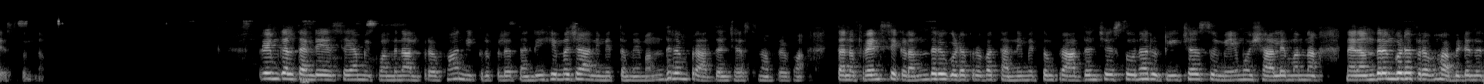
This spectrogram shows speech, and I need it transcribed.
చేసుకుందాం. ప్రేమ గల తండ్రి ఏసయ మీకు వందనాలు ప్రభా. నీ కృపలో తండ్రి హిమజ నిమిత్తం మేమందరం ప్రార్థన చేస్తున్నాం ప్రభా. తన ఫ్రెండ్స్ ఇక్కడ అందరూ కూడా ప్రభా తన నిమిత్తం ప్రార్థన చేస్తున్నారు టీచర్స్ మేము శాలేమన్న నేను అందరం కూడా ప్రభా ఆ బిడ్డను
